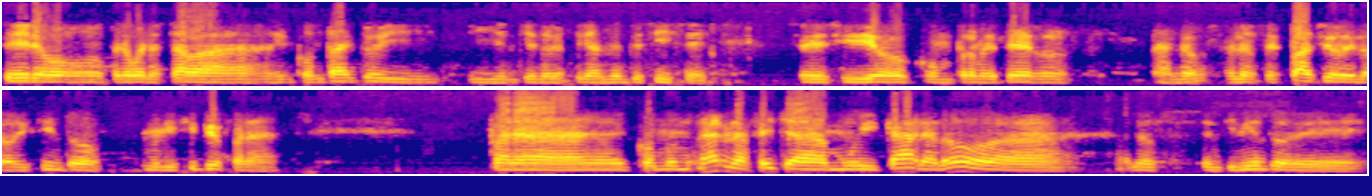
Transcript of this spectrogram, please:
pero pero bueno, estaba en contacto y, entiendo que finalmente sí se, se decidió comprometer a los, a los espacios de los distintos municipios para para conmemorar una fecha muy cara, ¿no? a los sentimientos de,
